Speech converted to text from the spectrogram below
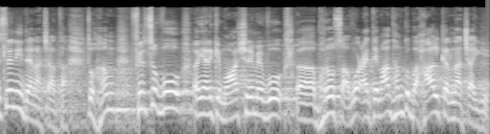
اس لیے نہیں دینا چاہتا۔ تو ہم پھر سے وہ یعنی کہ معاشرے میں وہ بھروسہ، وہ اعتماد ہم کو بحال کرنا چاہیے۔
